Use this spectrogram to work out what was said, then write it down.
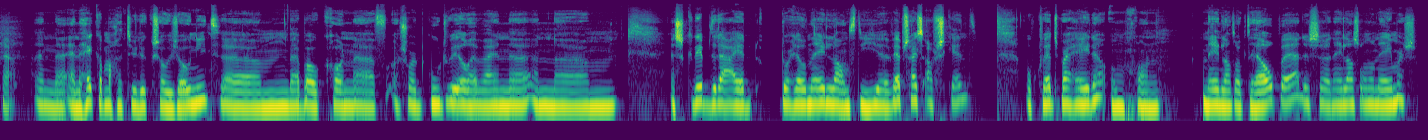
ja. En, en hacken mag natuurlijk sowieso niet. Um, we hebben ook gewoon een soort goodwill. Hebben wij een, een, um, een script draaien door heel Nederland die websites afscant op kwetsbaarheden. Om gewoon Nederland ook te helpen, hè? dus uh, Nederlandse ondernemers.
